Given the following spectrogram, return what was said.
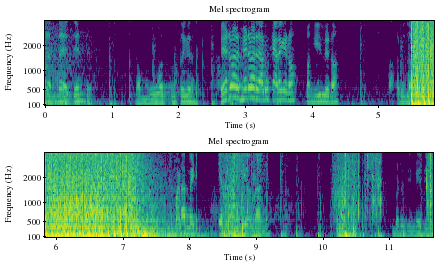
යන්න එතෙන්ට මම මුවත් උස්සගෙන මේටවර මේටවර අරු කැරගෙන මං ඉල්ලෙනවා අරු දා මට මෙඩි කියන්න කියන්න දන්න උඹට මෙටි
